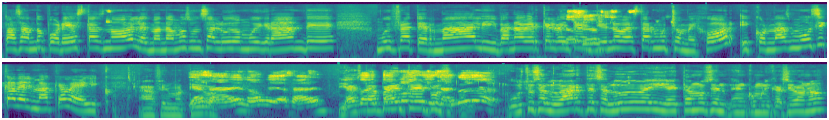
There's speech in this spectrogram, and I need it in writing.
pasando por estas, ¿no? Les mandamos un saludo muy grande, muy fraternal y van a ver que el 2021 Gracias. va a estar mucho mejor y con más música del maquiavélico. Afirmativo. Ya saben, ¿no? Ya saben. Ya Nos está, conectamos Pente, y pues saludos. gusto saludarte, saludo, güey, y ahí estamos en, en comunicación, ¿no?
